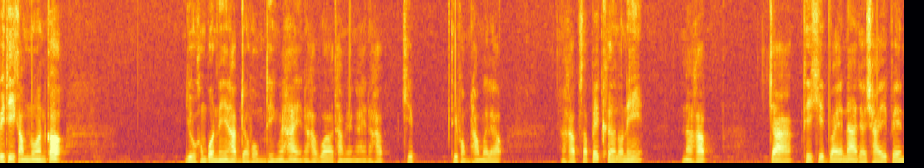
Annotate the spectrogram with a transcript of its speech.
วิธีคำนวณก็อยู่ข้างบนนี้ครับ เดี๋ยวผมทิ้งไว้ให้นะครับ ว่าทำยังไงนะครับ คลิปที่ผมทำไว้แล้วนะครับ สเปคเครื่องตัวนี้นะครับ จากที่คิดไว้น่าจะใช้เป็น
